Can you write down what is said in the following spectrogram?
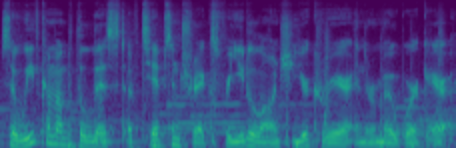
So we've come up with a list of tips and tricks for you to launch your career in the remote work era.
